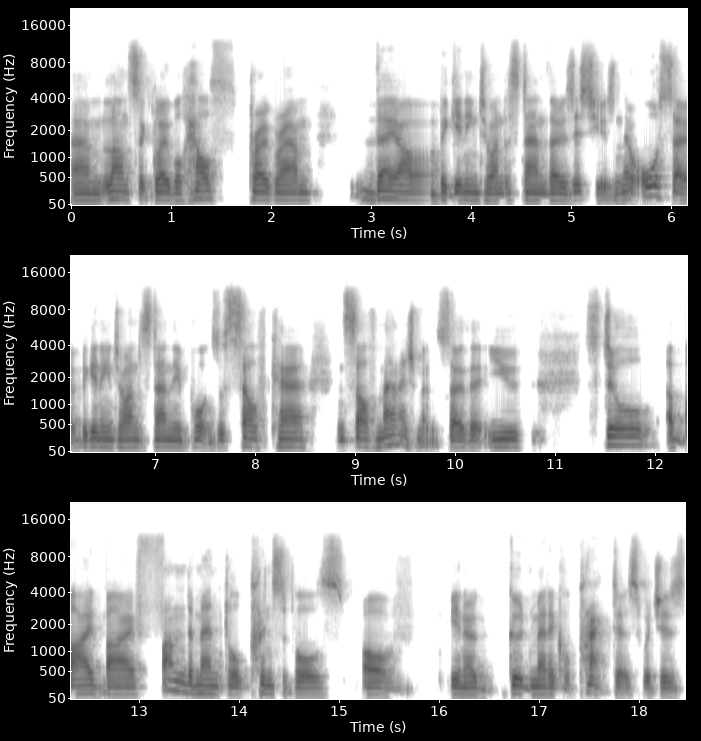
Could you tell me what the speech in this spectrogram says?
um, lancet global health program they are beginning to understand those issues. And they're also beginning to understand the importance of self care and self management so that you still abide by fundamental principles of you know good medical practice which is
